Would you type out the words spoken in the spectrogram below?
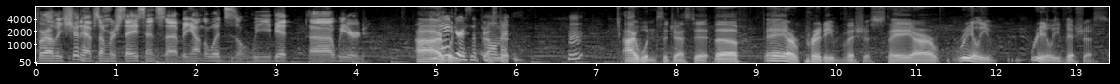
probably should have somewhere to stay since uh, being out in the woods is a wee bit uh, weird. I dangerous at the moment. It. I wouldn't suggest it. The they are pretty vicious. They are really, really vicious.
